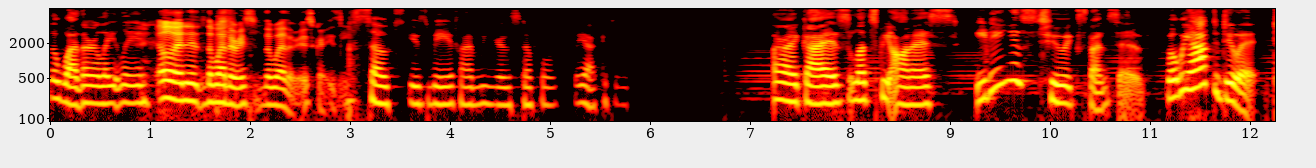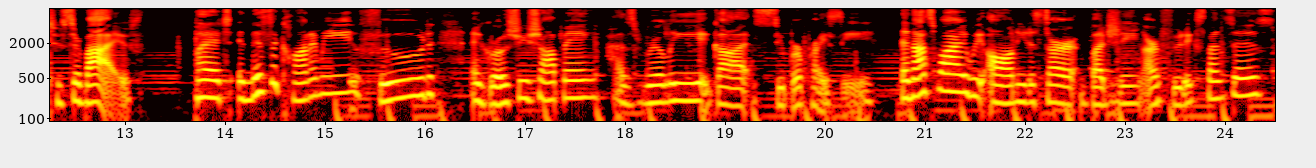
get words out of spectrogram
the weather lately. oh, it is the weather is the weather is crazy. So excuse me if I'm hear the sniffles. But yeah, continue. All right, guys, let's be honest. Eating is too expensive, but we have to do it to survive. But in this economy, food and grocery shopping has really got super pricey. And that's why we all need to start budgeting our food expenses.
